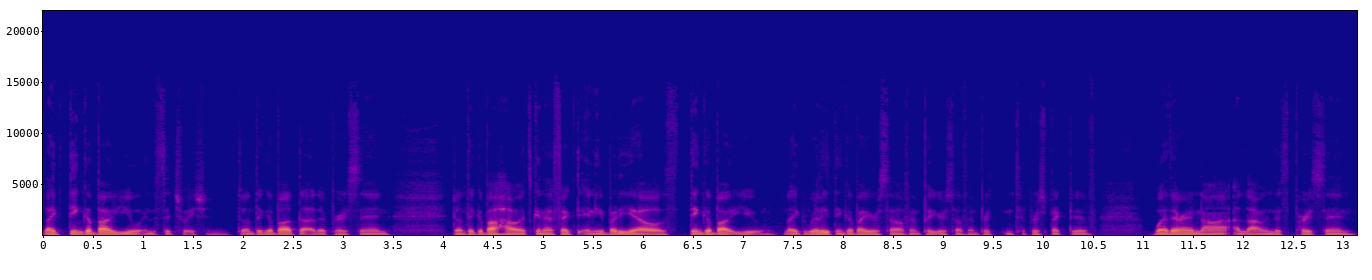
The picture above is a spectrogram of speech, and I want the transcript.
Like think about you in the situation. Don't think about the other person. Don't think about how it's going to affect anybody else. Think about you. Like really think about yourself and put yourself in per- into perspective whether or not allowing this person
